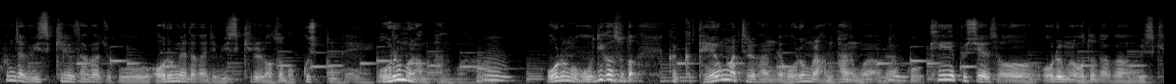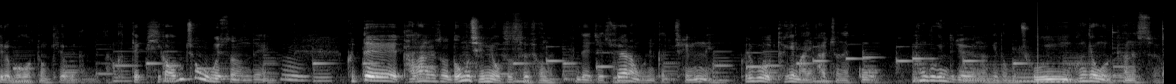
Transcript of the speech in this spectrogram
혼자 위스키를 사가지고 얼음에다가 이제 위스키를 넣어서 먹고 싶은데 얼음을 안 파는 거야. 음. 얼음을 어디 가서도 그, 그 대형마트를 가는데 얼음을 안 파는 거야. 그래갖고 KFC에서 얼음을 얻어다가 위스키를 먹었던 기억이 납니다. 그때 비가 엄청 오고 있었는데 음. 그때 다낭에서 너무 재미없었어요 저는. 근데 이제 수야랑 보니까 재밌네요. 그리고 되게 많이 발전했고 한국인들이 여행하기 너무 좋은 환경으로 변했어요.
